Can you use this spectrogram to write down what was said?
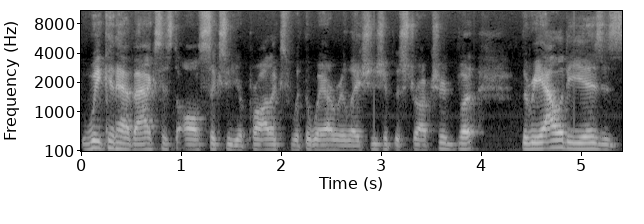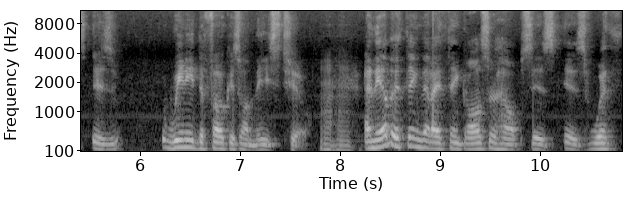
we could have access to all six of your products with the way our relationship is structured but the reality is is is we need to focus on these 2 mm-hmm. and the other thing that i think also helps is is with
